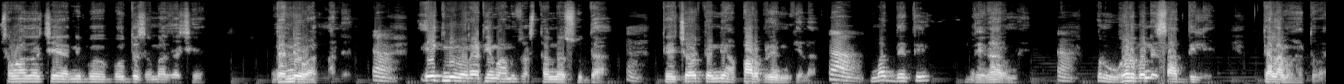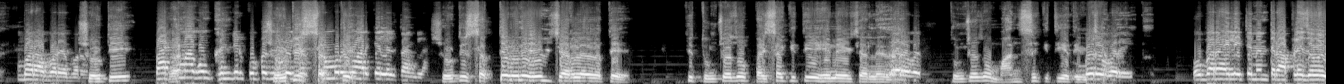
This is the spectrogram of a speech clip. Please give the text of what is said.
समाजाचे आणि बौद्ध समाजाचे धन्यवाद मानेन. एक मी मराठी माणूस असताना सुद्धा. त्याच्यावर त्यांनी अपार प्रेम केलं. मत देतील देणार नाही. पण उघडपणे साथ दिली त्याला महत्त्व आहे. बरोबर आहे शेवटी शेवटी चांगला. शेवटी सत्तेमध्ये हे विचारलं जाते की तुमचा जो पैसा किती आहे हे नाही विचारलं जात. तुमचा जो माणसं किती आहे ते बरोबर विचारलं आहे. जातं. उभं राहिल्याच्या नंतर आपल्या जवळ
